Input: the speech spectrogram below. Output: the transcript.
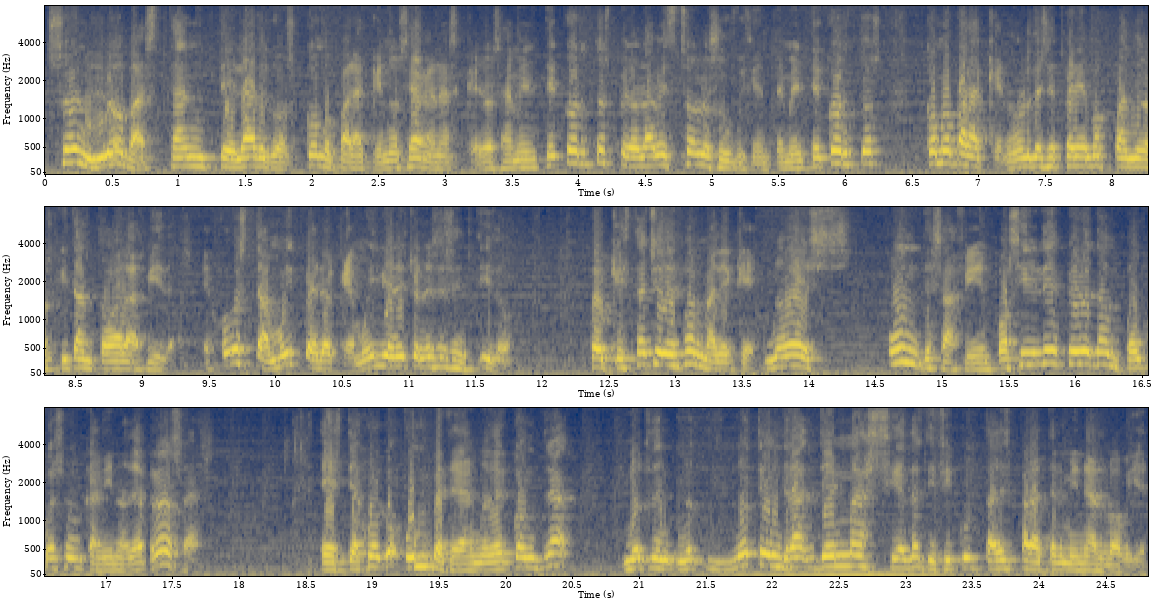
Son lo bastante largos como para que no se hagan asquerosamente cortos, pero a la vez son lo suficientemente cortos como para que no nos desesperemos cuando nos quitan todas las vidas. El juego está muy, pero que muy bien hecho en ese sentido, porque está hecho de forma de que no es un desafío imposible, pero tampoco es un camino de rosas. Este juego, un veterano de contra, no, no- no tendrá demasiadas dificultades para terminarlo bien.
